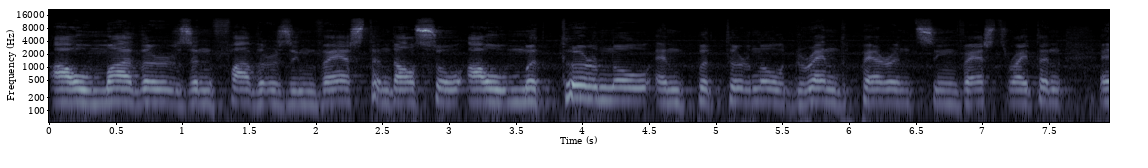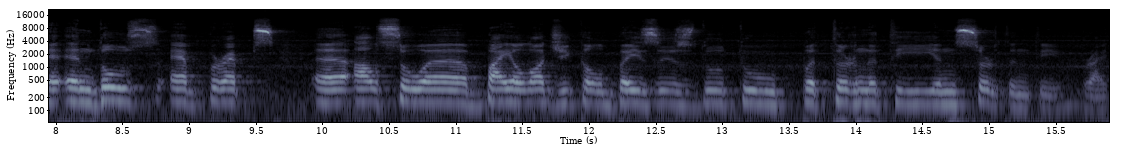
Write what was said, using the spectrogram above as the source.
how mothers and fathers invest, and also how maternal and paternal grandparents invest, right? And and those have perhaps uh, also a biological basis due to paternity uncertainty, right?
